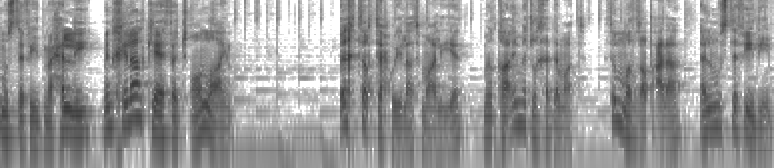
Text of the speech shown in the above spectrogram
مستفيد محلي من خلال كيفج أونلاين. اختر تحويلات مالية من قائمة الخدمات ثم اضغط على المستفيدين.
